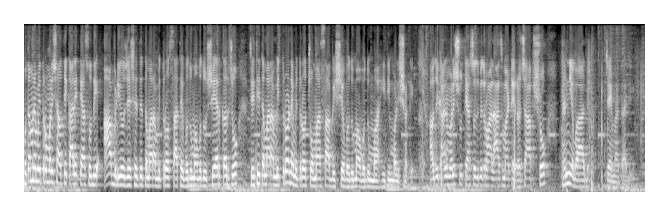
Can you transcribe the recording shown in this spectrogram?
હું તમને મિત્રો મળીશ આવતીકાલે ત્યાં સુધી આ વીડિયો જે છે તે તમારા મિત્રો સાથે વધુમાં વધુ શેર કરજો, જેથી તમારા મિત્રો અને મિત્રો ચોમાસા વિશે વધુમાં વધુ માહિતી મળી શકે. આવતીકાલે મળીશું. ત્યાં સુધી મિત્રો હાલ આજ માટે રજા આપશો. ધન્યવાદ. જય માતાજી.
